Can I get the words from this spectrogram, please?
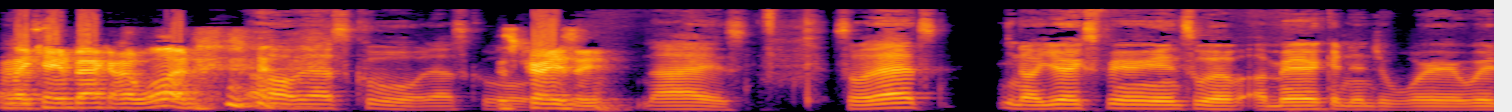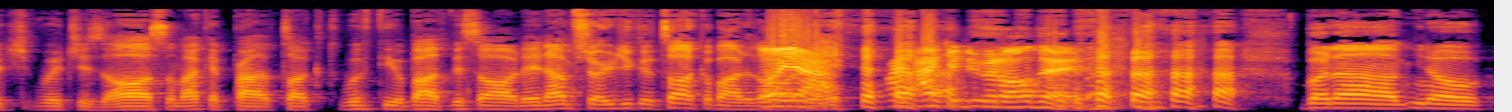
and I came back I won Oh, that's cool. That's cool. It's crazy. Nice. So that's you know your experience with American Ninja Warrior, which which is awesome. I could probably talk with you about this all day, and I'm sure you could talk about it. Oh all yeah, day. I, I can do it all day. but um, you know,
